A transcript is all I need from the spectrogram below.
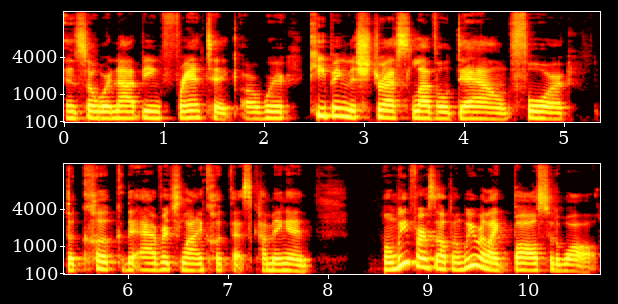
And so we're not being frantic or we're keeping the stress level down for the cook, the average line cook that's coming in. When we first opened, we were like balls to the wall.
